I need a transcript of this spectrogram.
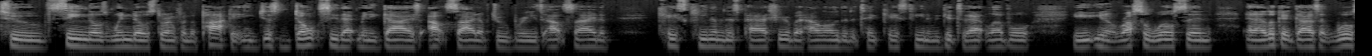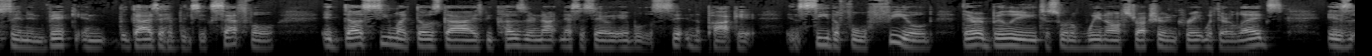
to seeing those windows throwing from the pocket. You just don't see that many guys outside of Drew Brees, outside of Case Keenum this past year, but how long did it take Case Keenum to get to that level? You, you know, Russell Wilson, and I look at guys like Wilson and Vick and the guys that have been successful. It does seem like those guys, because they're not necessarily able to sit in the pocket and see the full field, their ability to sort of win off structure and create with their legs is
